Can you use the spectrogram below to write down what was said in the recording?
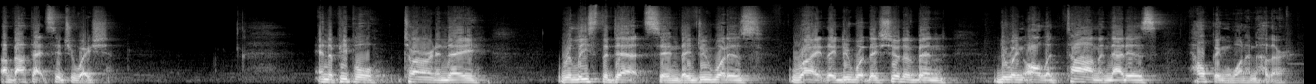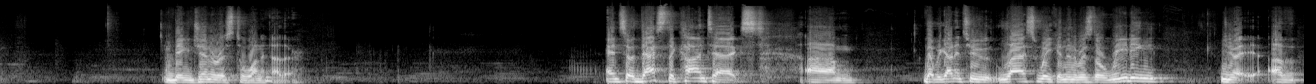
about that situation. And the people turn and they release the debts and they do what is right. They do what they should have been doing all the time, and that is helping one another and being generous to one another. And so that's the context um, that we got into last week. And then there was the reading you know, of,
